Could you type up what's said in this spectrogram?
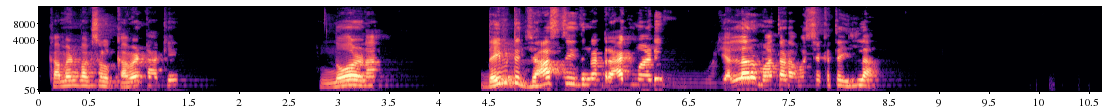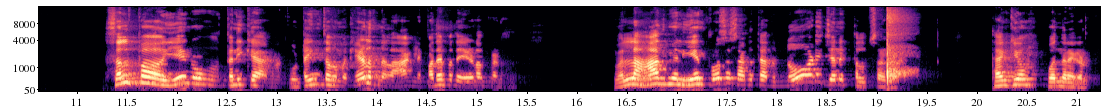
ಕಮೆಂಟ್ ಬಾಕ್ಸ್ ಅಲ್ಲಿ ಕಮೆಂಟ್ ಹಾಕಿ. ನೋಡೋಣ. ದಯವಿಟ್ಟು ಜಾಸ್ತಿ ಇದನ್ನ ಡ್ರ್ಯಾಗ್ ಮಾಡಿ ಎಲ್ಲರೂ ಮಾತಾಡೋ ಅವಶ್ಯಕತೆ ಇಲ್ಲ. ಸ್ವಲ್ಪ ಏನು ತನಿಖೆ ಆಗ್ಬೇಕು. ಟೈಮ್ ತಗೊಂಬೇಕು. ಹೇಳದ್ನಲ್ಲ, ಆಗ್ಲಿ. ಪದೇ ಪದೇ ಹೇಳೋದ್ ಬೇಡ. ಇವೆಲ್ಲ ಆದ್ಮೇಲೆ ಏನ್ ಪ್ರೋಸೆಸ್ ಆಗುತ್ತೆ ಅದನ್ನ ನೋಡಿ ಜನಕ್ಕೆ ತಲುಪಿಸೋಣ. ಥ್ಯಾಂಕ್ ಯು ವಂದನೆಗಳು.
